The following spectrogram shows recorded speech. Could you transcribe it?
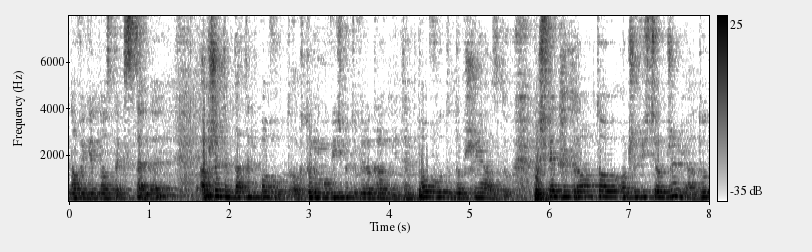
nowych jednostek sceny, a przy tym da ten powód, o którym mówiliśmy tu wielokrotnie, ten powód do przyjazdu. Bo świetny prom to oczywiście olbrzymi atut.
